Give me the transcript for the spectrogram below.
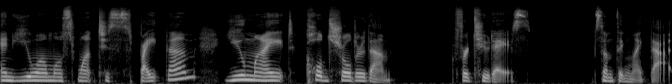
and you almost want to spite them, you might cold shoulder them for two days something like that.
